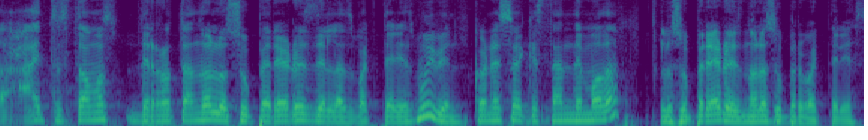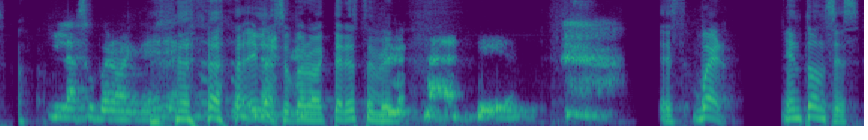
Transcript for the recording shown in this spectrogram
Ah, entonces estamos derrotando a los superhéroes de las bacterias. Muy bien, con eso de que están de moda, los superhéroes, no las superbacterias. Y la superbacteria. y las superbacterias también. Así es. Es- bueno, entonces,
